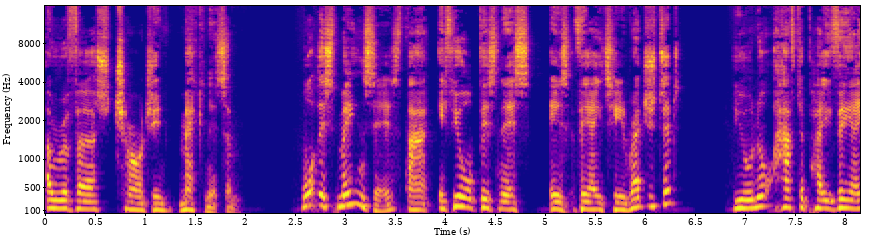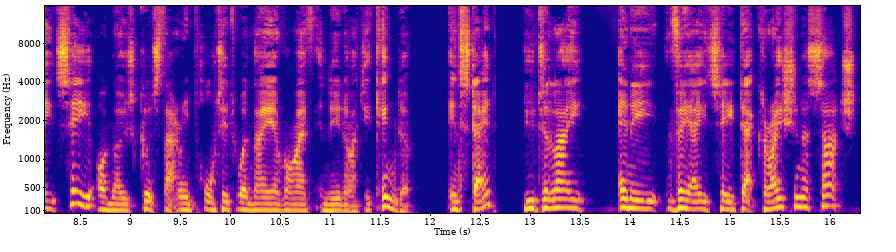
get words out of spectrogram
a reverse charging mechanism. What this means is that if your business is VAT registered, you will not have to pay VAT on those goods that are imported when they arrive in the United Kingdom. Instead, you delay any VAT declaration as such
